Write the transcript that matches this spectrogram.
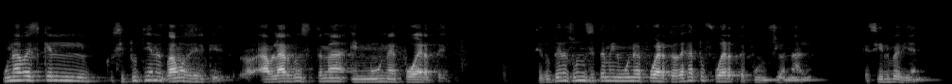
Una vez que el, si tú tienes, vamos a decir que hablar de un sistema inmune fuerte, si tú tienes un sistema inmune fuerte, deja tu fuerte funcional, que sirve bien,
